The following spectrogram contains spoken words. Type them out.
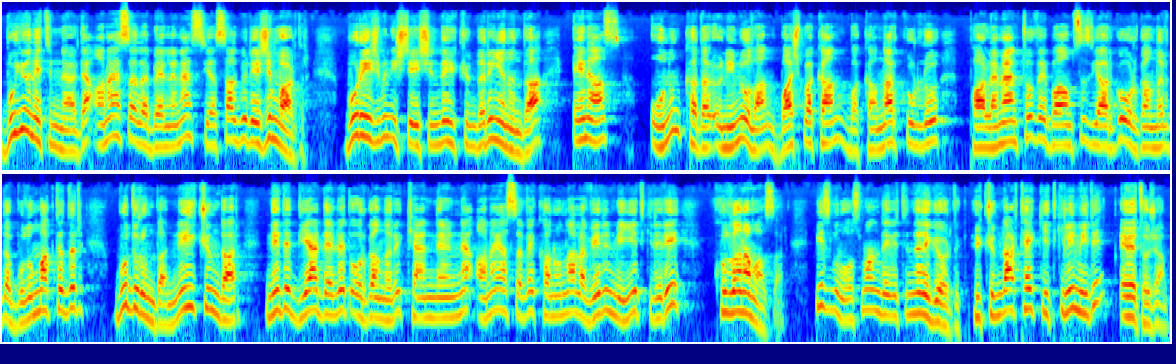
Bu yönetimlerde anayasayla belirlenen siyasal bir rejim vardır. Bu rejimin işleyişinde hükümdarın yanında en az onun kadar önemli olan başbakan, bakanlar kurulu, parlamento ve bağımsız yargı organları da bulunmaktadır. Bu durumda ne hükümdar ne de diğer devlet organları kendilerine anayasa ve kanunlarla verilmeyen yetkileri kullanamazlar. Biz bunu Osmanlı Devleti'nde de gördük. Hükümdar tek yetkili miydi? Evet hocam.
